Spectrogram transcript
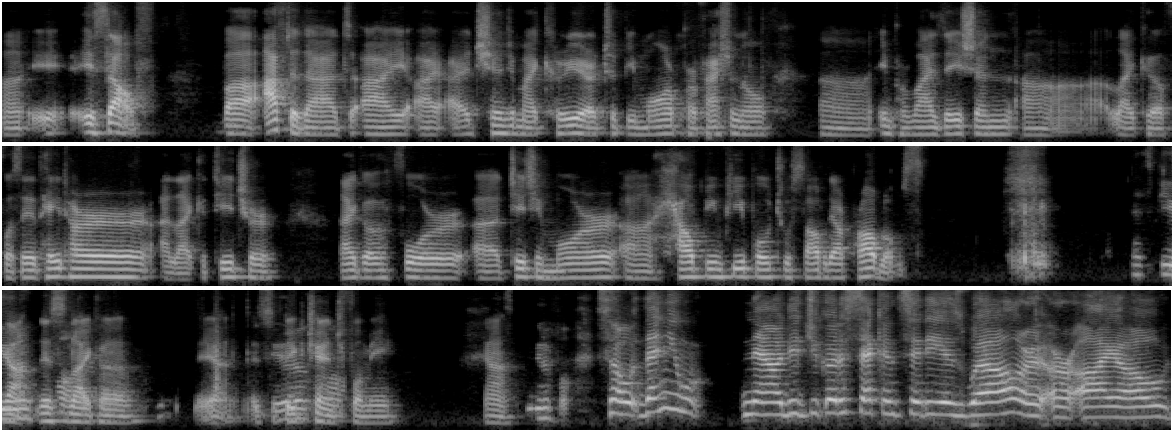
uh, itself. But after that, I, I, I, changed my career to be more professional uh, improvisation, uh, like a facilitator, and like a teacher, like uh, for teaching more, helping people to solve their problems. That's beautiful. Yeah, it's like a yeah, it's beautiful. a big change for me. Yeah, beautiful. So then you now, did you go to Second City as well, or, or IO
